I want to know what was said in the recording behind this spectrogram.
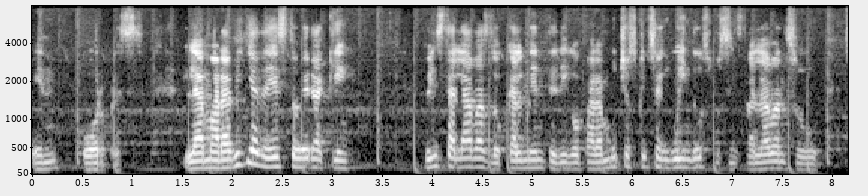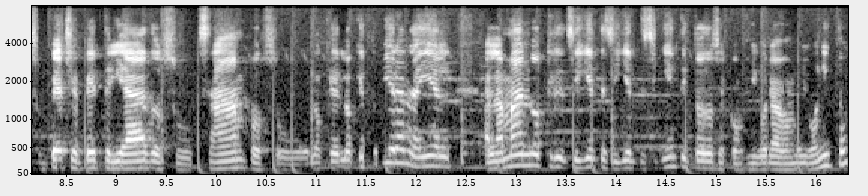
en WordPress. La maravilla de esto era que tú instalabas localmente, digo, para muchos que usan Windows, pues instalaban su, PHP triado, su XAMPP o su, lo que, lo que tuvieran ahí a la mano, siguiente, siguiente, siguiente, y todo se configuraba muy bonito.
